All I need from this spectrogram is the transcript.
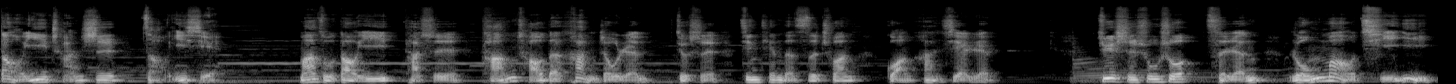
道一禅师早一些。马祖道一，他是唐朝的汉州人，就是今天的四川广汉县人。据史书说，此人容貌奇异，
